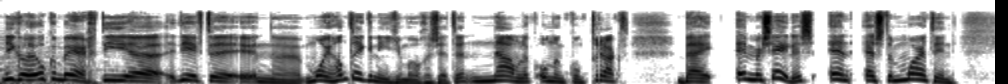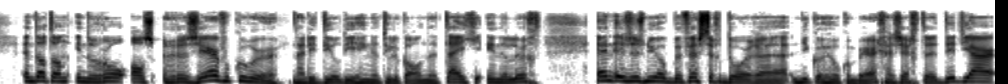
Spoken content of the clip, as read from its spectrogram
Nico Hulkenberg die, uh, die heeft uh, een mooi handtekeningetje mogen zetten. Namelijk om een contract bij en Mercedes en Aston Martin. En dat dan in de rol als reservecoureur. Nou, die deal die hing natuurlijk al een tijdje in de lucht. En is dus nu ook bevestigd door uh, Nico Hulkenberg. Hij zegt: uh, Dit jaar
